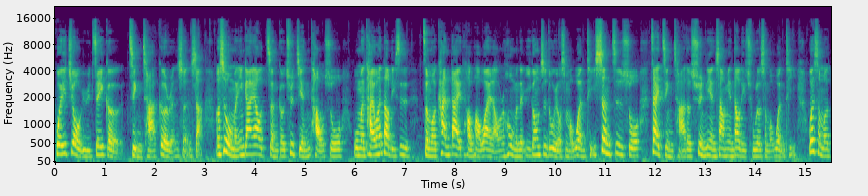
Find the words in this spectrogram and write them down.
归咎于这个警察个人身上，而是我们应该要整个去检讨说，我们台湾到底是怎么看待逃跑外劳，然后我们的移工制度有什么问题，甚至说在警察的训练上面到底出了什么问题？为什么？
